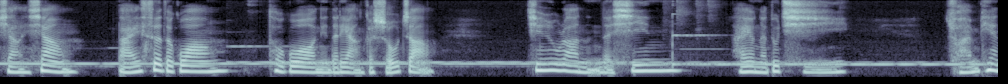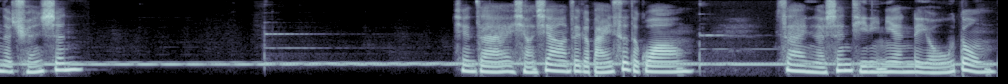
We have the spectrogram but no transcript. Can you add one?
想象白色的光透过你的两个手掌，进入到你的心，还有你的肚脐，传遍了全身。现在想象这个白色的光在你的身体里面流动，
